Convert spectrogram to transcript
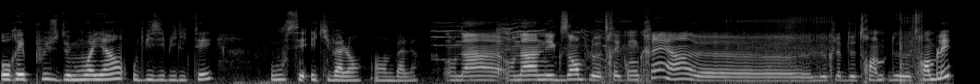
aurait plus de moyens ou de visibilité ou c'est équivalent en handball? On a, on a un exemple très concret, hein, euh, le club de, Trem- de Tremblay,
